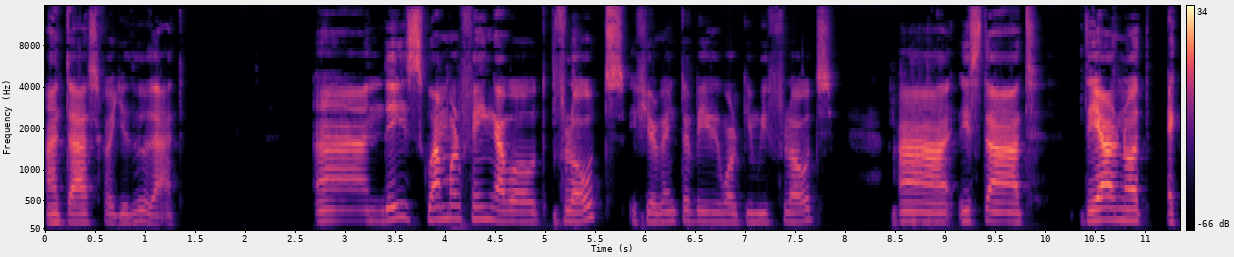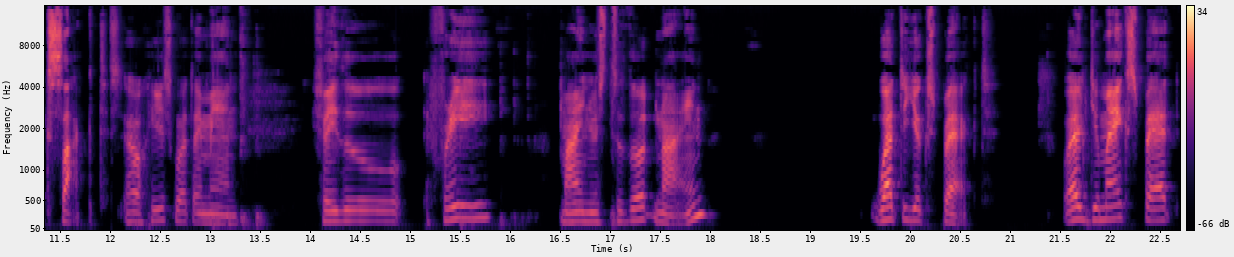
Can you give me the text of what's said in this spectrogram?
And ask how you do that. And there's one more thing about floats. If you're going to be working with floats, uh, is that they are not exact. So here's what I mean. If I do 3 minus 2.9, what do you expect? Well, you may expect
